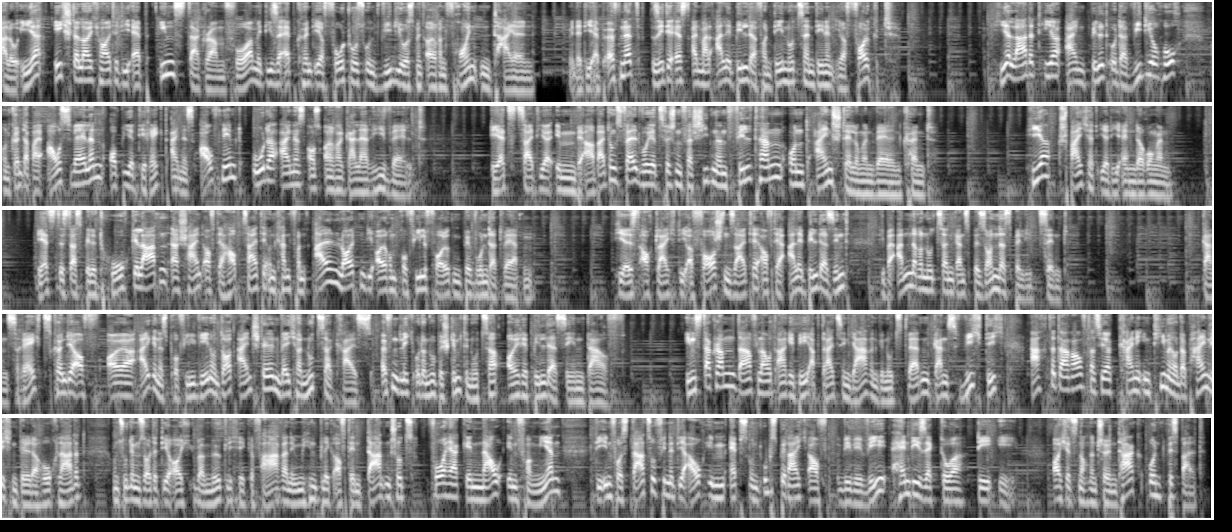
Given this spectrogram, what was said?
Hallo ihr, ich stelle euch heute die App Instagram vor. Mit dieser App könnt ihr Fotos und Videos mit euren Freunden teilen. Wenn ihr die App öffnet, seht ihr erst einmal alle Bilder von den Nutzern, denen ihr folgt. Hier ladet ihr ein Bild oder Video hoch und könnt dabei auswählen, ob ihr direkt eines aufnehmt oder eines aus eurer Galerie wählt. Jetzt seid ihr im Bearbeitungsfeld, wo ihr zwischen verschiedenen Filtern und Einstellungen wählen könnt. Hier speichert ihr die Änderungen. Jetzt ist das Bild hochgeladen, erscheint auf der Hauptseite und kann von allen Leuten, die eurem Profil folgen, bewundert werden. Hier ist auch gleich die Erforschen-Seite, auf der alle Bilder sind, die bei anderen Nutzern ganz besonders beliebt sind. Ganz rechts könnt ihr auf euer eigenes Profil gehen und dort einstellen, welcher Nutzerkreis, öffentlich oder nur bestimmte Nutzer, eure Bilder sehen darf. Instagram darf laut AGB ab 13 Jahren genutzt werden. Ganz wichtig, achtet darauf, dass ihr keine intimen oder peinlichen Bilder hochladet und zudem solltet ihr euch über mögliche Gefahren im Hinblick auf den Datenschutz vorher genau informieren. Die Infos dazu findet ihr auch im Apps und Ups Bereich auf www.handysektor.de. Euch jetzt noch einen schönen Tag und bis bald.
